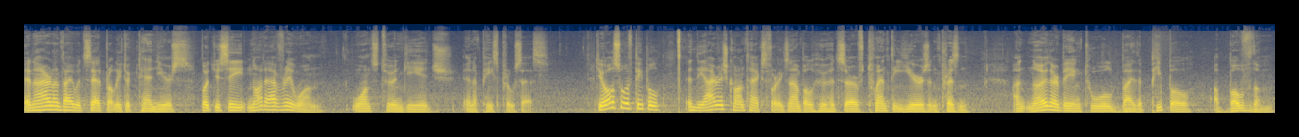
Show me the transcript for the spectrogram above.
in Ireland, I would say it probably took 10 years. But you see, not everyone wants to engage in a peace process. Do you also have people in the Irish context, for example, who had served 20 years in prison and now they're being told by the people above them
